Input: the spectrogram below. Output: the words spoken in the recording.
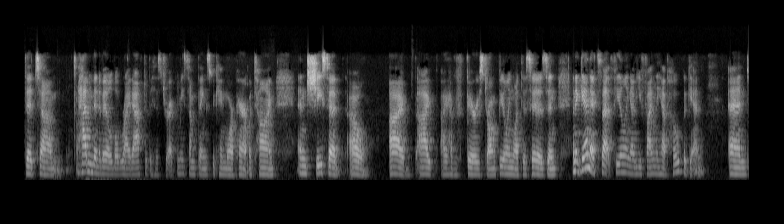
that um, hadn't been available right after the hysterectomy, some things became more apparent with time, and she said, "Oh." I, I I have a very strong feeling what this is, and and again, it's that feeling of you finally have hope again, and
